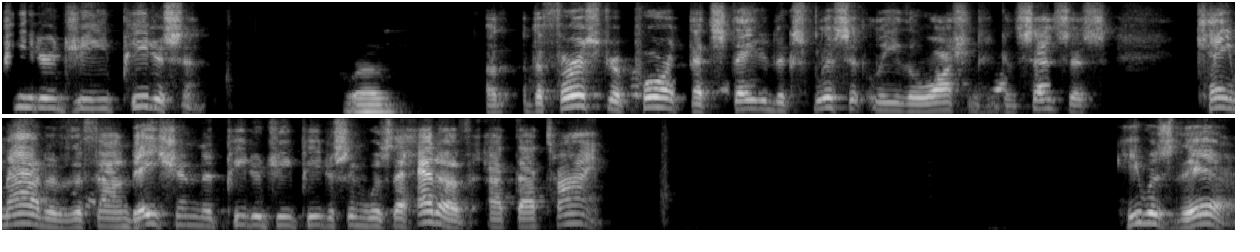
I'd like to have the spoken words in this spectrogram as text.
Peter G. Peterson. Uh, the first report that stated explicitly the Washington Consensus came out of the foundation that Peter G. Peterson was the head of at that time. He was there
